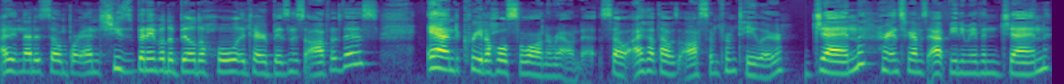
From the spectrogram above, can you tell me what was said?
I think that is so important. And she's been able to build a whole entire business off of this and create a whole salon around it. So I thought that was awesome from Taylor. Jen, her Instagram is at Beauty Maven Jen.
